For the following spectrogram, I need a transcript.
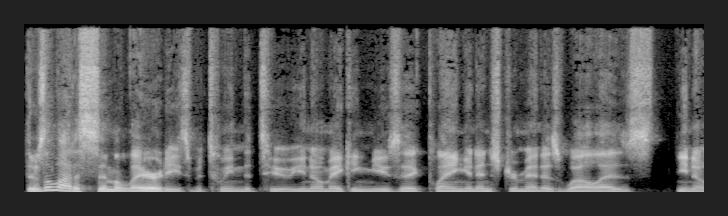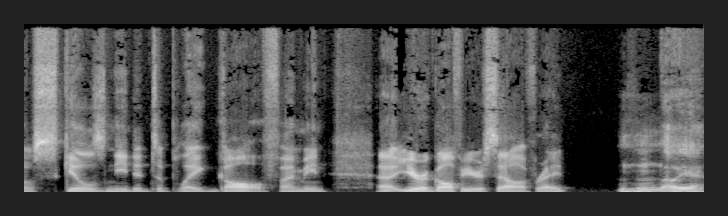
there's a lot of similarities between the two, you know, making music, playing an instrument, as well as, you know, skills needed to play golf. I mean, uh, you're a golfer yourself, right? Mm-hmm. Oh, yeah.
